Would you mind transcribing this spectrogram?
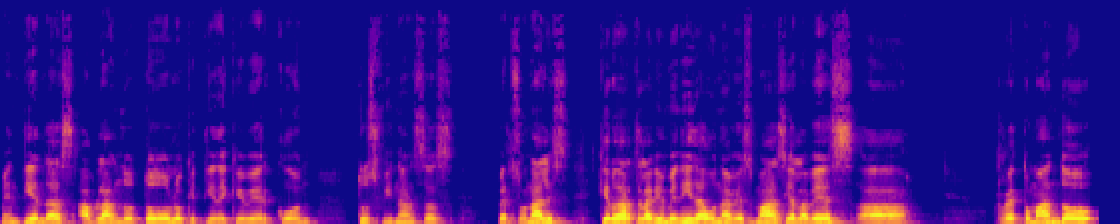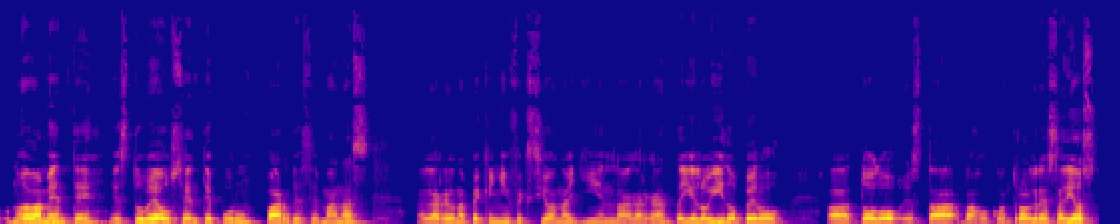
me entiendas, hablando todo lo que tiene que ver con tus finanzas personales. Quiero darte la bienvenida una vez más y a la vez ah, retomando nuevamente. Estuve ausente por un par de semanas. Agarré una pequeña infección allí en la garganta y el oído, pero ah, todo está bajo control, gracias a Dios.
